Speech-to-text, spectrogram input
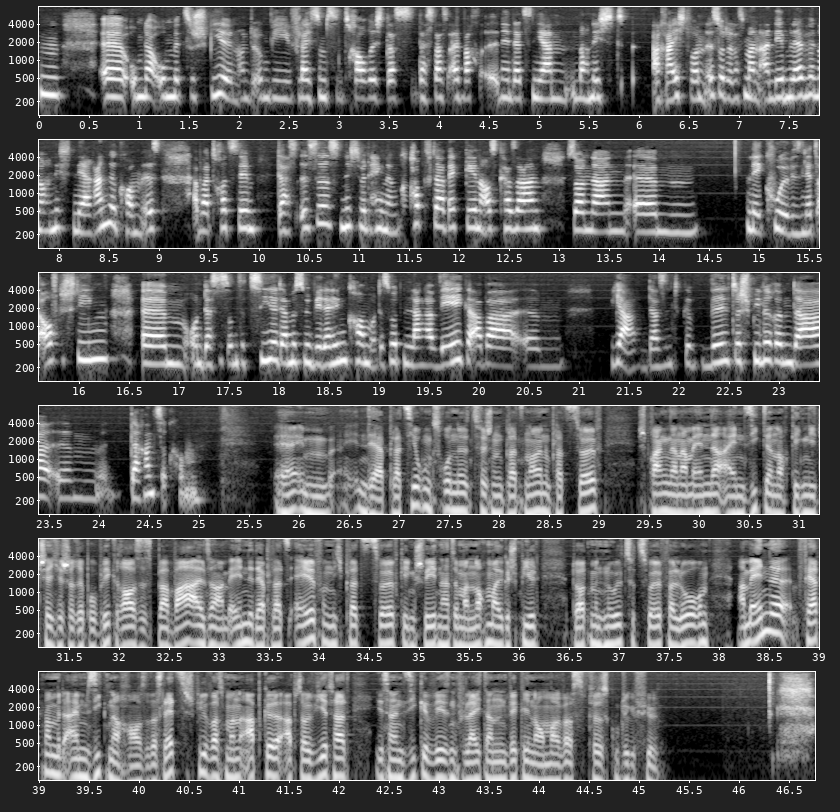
äh, um da oben mitzuspielen. Und irgendwie vielleicht so ein bisschen traurig, dass, dass das einfach in den letzten Jahren noch nicht erreicht worden ist oder dass man an dem Level noch nicht näher rangekommen ist. Aber trotzdem, das ist es. Nicht mit hängendem Kopf da weggehen aus Kasan, sondern ähm, nee, cool, wir sind jetzt aufgestiegen ähm, und das ist unser Ziel, da müssen wir wieder hinkommen und es wird ein langer Weg, aber ähm, ja, da sind gewillte Spielerinnen da, ähm, da ranzukommen. Äh, im, in der Platzierungsrunde zwischen Platz 9 und Platz 12 sprang dann am Ende ein Sieg dann noch gegen die Tschechische Republik raus. Es war also am Ende der Platz 11 und nicht Platz 12. Gegen Schweden hatte man nochmal gespielt, dort mit 0 zu 12 verloren. Am Ende fährt man mit einem Sieg nach Hause. Das letzte Spiel, was man abge absolviert hat, ist ein Sieg gewesen. Vielleicht dann wirklich nochmal was für das gute Gefühl.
